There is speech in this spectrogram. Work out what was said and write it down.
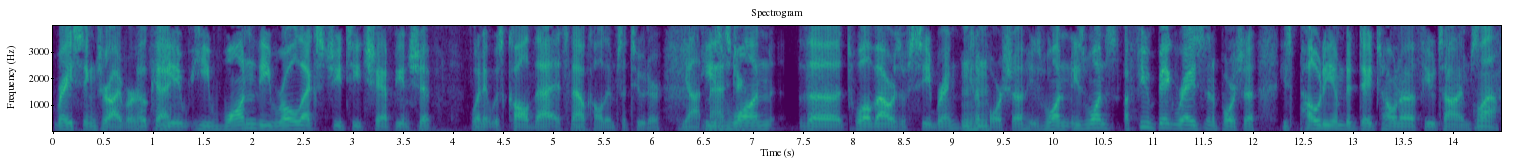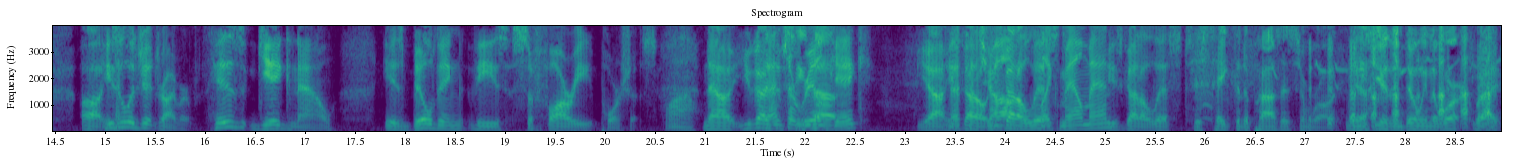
racing driver. Okay. He, he won the Rolex GT Championship when it was called that. It's now called IMSA Tudor. Yacht He's Master. won the 12 Hours of Sebring in Mm-hmm. a Porsche. He's won. He's won a few big races in a Porsche. He's podiumed at Daytona a few times. Wow. Uh, he's a legit driver. His gig now is building these Safari Porsches. Wow. Now you guys That's have a seen real the- gig. Yeah, he's That's got a a, he's job, got a list. like mailman? He's got a list. Just take the deposits and run. Easier than doing the work. Right.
